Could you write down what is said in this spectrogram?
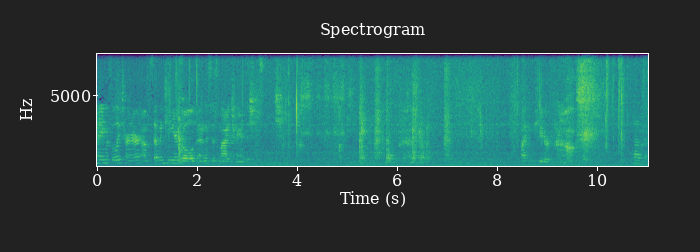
name is Lily Turner. I'm 17 years old, and this is my transition speech. My computer froze.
